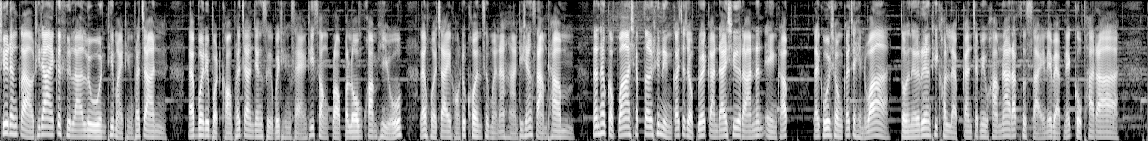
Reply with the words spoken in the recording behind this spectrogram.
ชื่อดังกล่าวที่ได้ก็คือลาลูนที่หมายถึงพระจันทร์ และบริบทของพระจันทร์ยังสื่อไปถึงแสงที่ส่องปลอบประโลมความหิว และหัวใจของทุกคนเสมือนอาหารที่ทั้งสามทำนั่นเท่ากับว่าชัปเตอร์ที่ 1 ก็จะจบด้วยการได้ชื่อร้านนั่นเองครับ และคุณผู้ชมก็จะเห็นว่าตัวเนื้อเรื่องที่คอลแลบกันจะมีความน่ารักสดใสในแบบเนโกพาราผ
